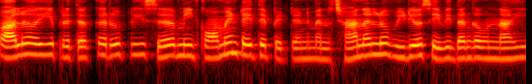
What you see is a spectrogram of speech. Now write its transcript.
ఫాలో అయ్యే ప్రతి ఒక్కరు ప్లీజ్ మీ కామెంట్ అయితే పెట్టండి. మన ఛానల్‌లో వీడియోస్ ఏ విధంగా ఉన్నాయి,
